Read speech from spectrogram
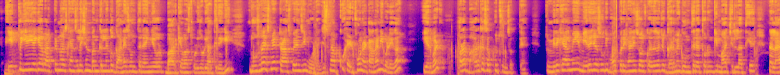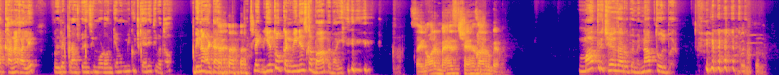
एक तो यही है कि आप एक्टिव नॉइस कैंसिलेशन बंद कर लें तो गाने सुनते रहेंगे और बाहर की आवाज़ थोड़ी थोड़ी आती रहेगी। दूसरा इसमें एक ट्रांसपेरेंसी मोड है जिसमें आपको हेडफोन हटाना नहीं पड़ेगा ईयरबड और आप बाहर का सब कुछ सुन सकते हैं। तो मेरे ख्याल में ये मेरे जैसों की बहुत परेशानी सॉल्व कर देगा जो घर में घूमते रहते और उनकी माँ चिल्लाती है नलायक खाना खा ले। ट्रांसपेरेंसी मोड ऑन किया। मम्मी कुछ कह रही थी बताओ। बिना हटाए। इट्स लाइक ये तो कन्वीनियंस का बाप है भाई। सही में और महज छह हज़ार रुपए में। मात्र छह हज़ार रुपए में नापतोल पर।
